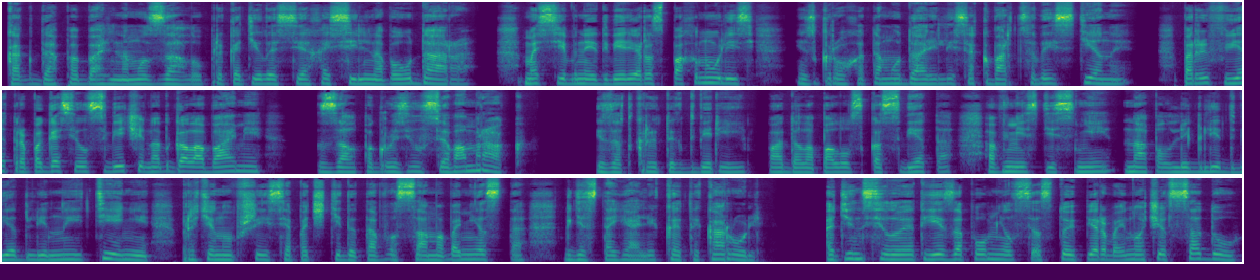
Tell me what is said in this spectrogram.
когда по бальному залу прокатилось эхо сильного удара. Массивные двери распахнулись и с грохотом ударились о кварцевые стены. Порыв ветра погасил свечи над головами, зал погрузился во мрак. Из открытых дверей падала полоска света, а вместе с ней на пол легли две длинные тени, протянувшиеся почти до того самого места, где стояли Кэт и король. Один силуэт ей запомнился с той первой ночи в саду.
